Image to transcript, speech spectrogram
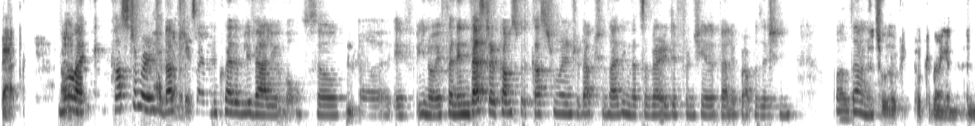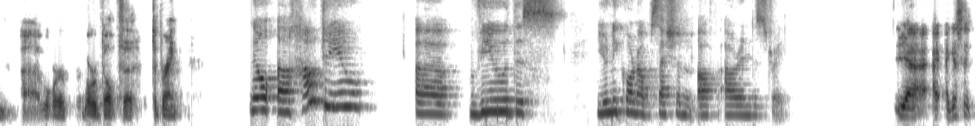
that. No, uh, I customer introductions are incredibly valuable. So mm-hmm. uh, if you know if an investor comes with customer introductions, I think that's a very differentiated value proposition. Well done. That's what we hope, hope to bring and, and uh, what we're what we're built to to bring. Now, uh, how do you uh, view this unicorn obsession of our industry? Yeah, I, I guess it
